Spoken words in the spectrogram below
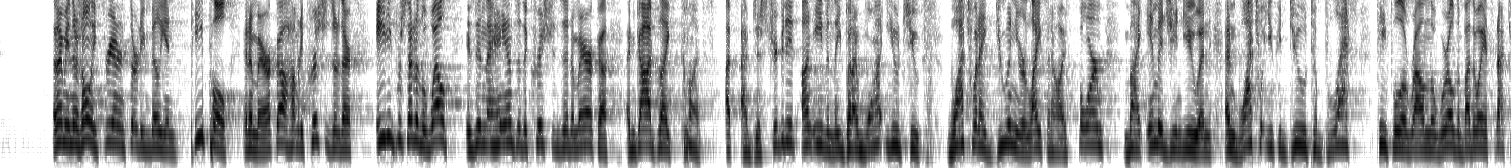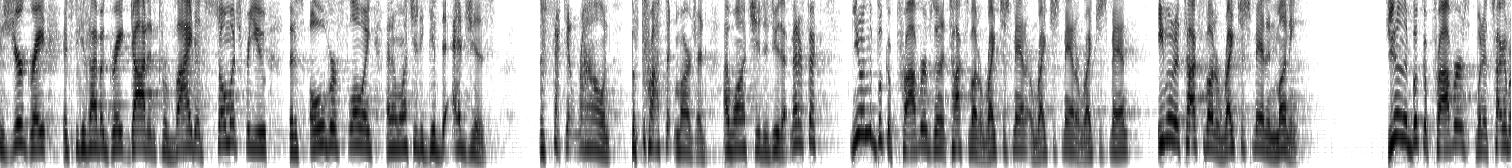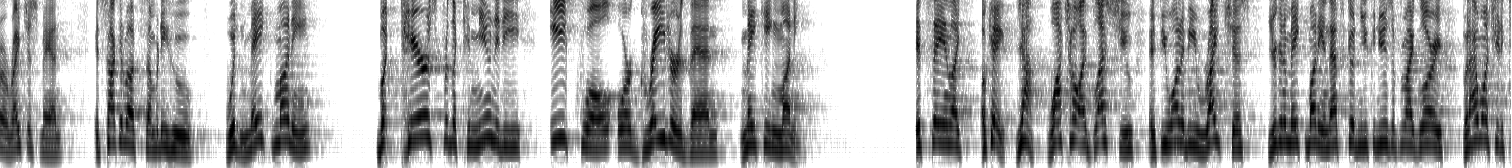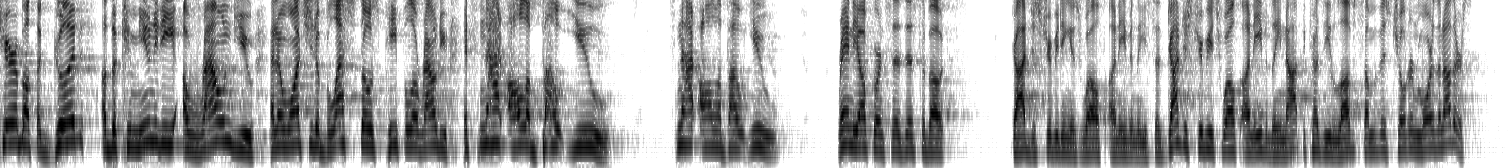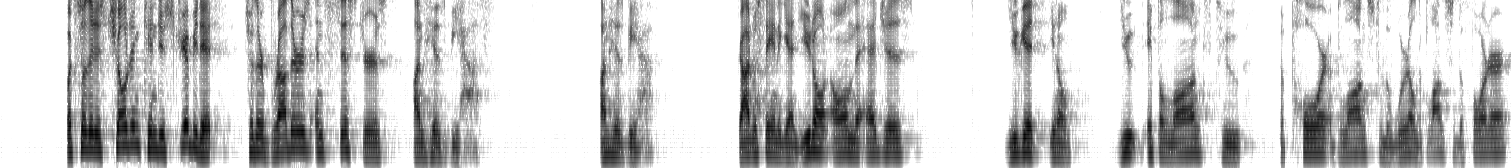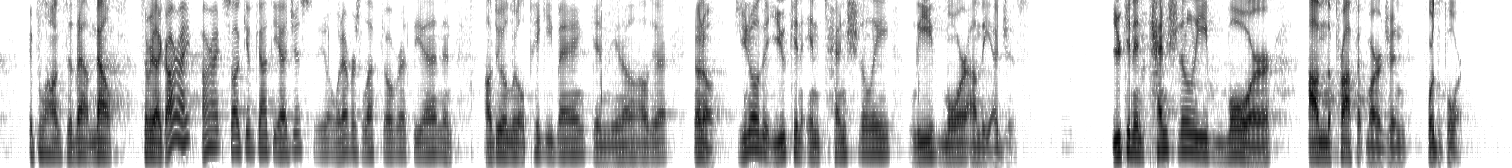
And I mean, there's only 330 million people in America. How many Christians are there? 80% of the wealth is in the hands of the Christians in America. And God's like, come on, I, I've distributed unevenly, but I want you to watch what I do in your life and how I form my image in you and, and watch what you can do to bless people around the world. And by the way, it's not because you're great, it's because I'm a great God and provided so much for you that it's overflowing. And I want you to give the edges, the second round, the profit margin. I want you to do that. Matter of fact, you know, in the book of Proverbs, when it talks about a righteous man, a righteous man, a righteous man, even when it talks about a righteous man and money, do you know in the book of Proverbs, when it's talking about a righteous man, it's talking about somebody who would make money, but cares for the community equal or greater than making money. It's saying, like, okay, yeah, watch how I bless you. If you want to be righteous, you're going to make money, and that's good, and you can use it for my glory. But I want you to care about the good of the community around you, and I want you to bless those people around you. It's not all about you. It's not all about you. Randy Alcorn says this about God distributing his wealth unevenly. He says, God distributes wealth unevenly not because he loves some of his children more than others, but so that his children can distribute it to their brothers and sisters on his behalf. On his behalf. God was saying again, you don't own the edges. You get, you know, you it belongs to the poor, it belongs to the world, it belongs to the foreigner, it belongs to them. Now, somebody like, all right, all right, so I'll give God the edges, you know, whatever's left over at the end, and I'll do a little piggy bank, and you know, I'll do that. No, no. Do you know that you can intentionally leave more on the edges? You can intentionally more on the profit margin for the poor.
